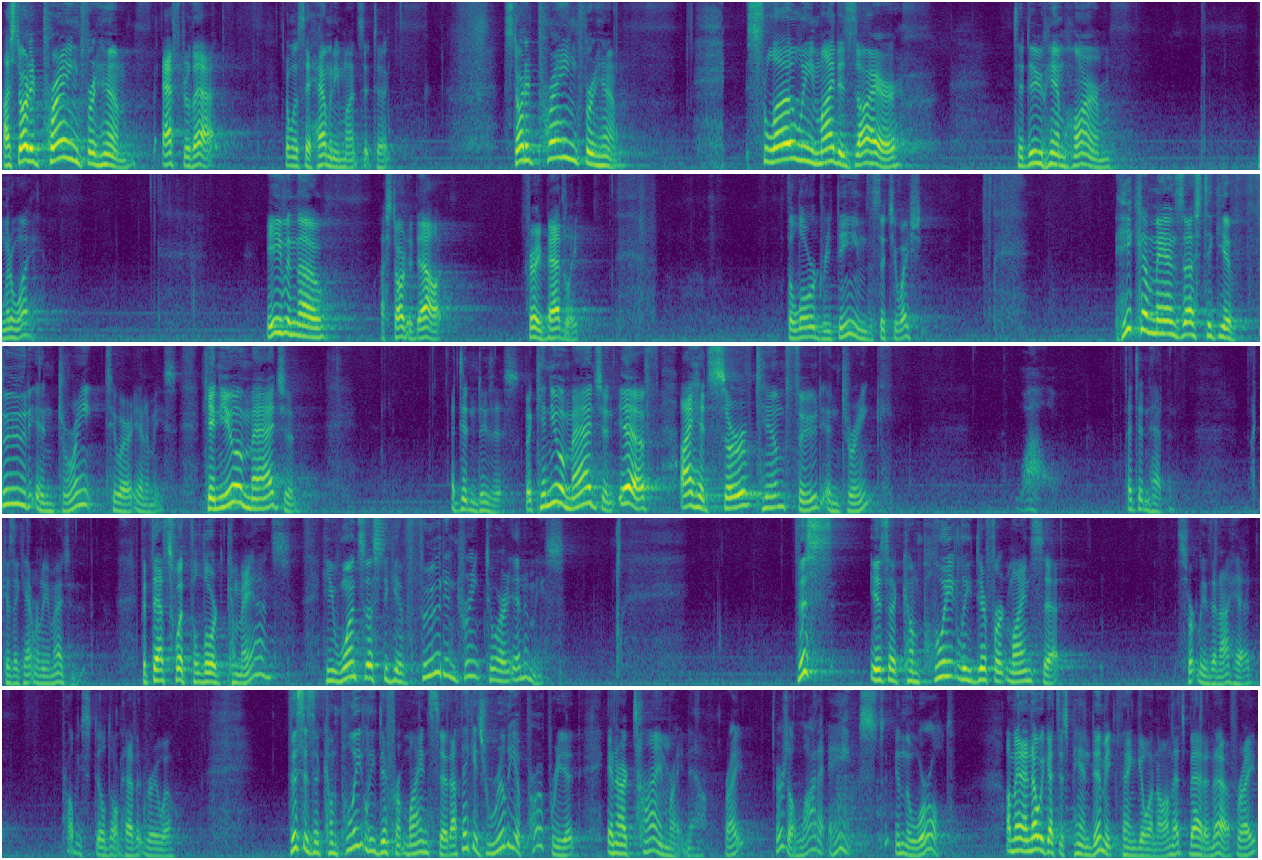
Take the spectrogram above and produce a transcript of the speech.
I started praying for him after that. I don't want to say how many months it took. Started praying for him. Slowly, my desire to do him harm went away. Even though I started out very badly, the Lord redeemed the situation. He commands us to give food and drink to our enemies. Can you imagine? I didn't do this, but can you imagine if I had served him food and drink? Wow, that didn't happen because I can't really imagine it. But that's what the Lord commands. He wants us to give food and drink to our enemies. This is a completely different mindset, certainly than I had. Probably still don't have it very well. This is a completely different mindset. I think it's really appropriate in our time right now, right? There's a lot of angst in the world. I mean, I know we got this pandemic thing going on. That's bad enough, right?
